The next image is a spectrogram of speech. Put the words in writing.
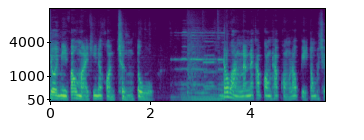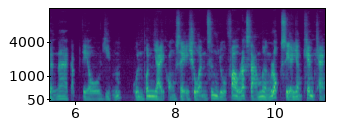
โดยมีเป้าหมายที่นครเฉิงตู ระหว่างนั้นนะครับกองทัพของเล่าปีต้องเผชิญหน้ากับเตียวหยิมขุนพลใหญ่ของเสฉวน ซึ่งอยู่เฝ้ารักษาเมืองลกเสียอย่างเข้มแข็ง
